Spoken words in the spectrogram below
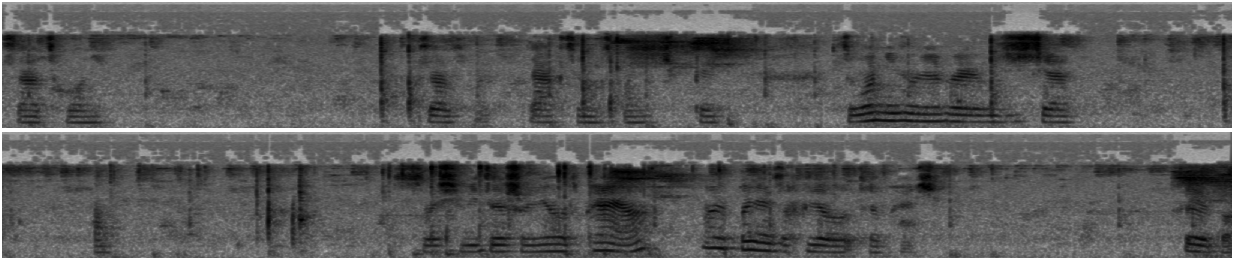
Zadzwoni. Zadzwoń. Tak, chcę dzwonić. Okej. Dzwoni do niego, jak widzicie. O. Coś widzę, że nie odbiera, ale powinien za chwilę odebrać. Chyba.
